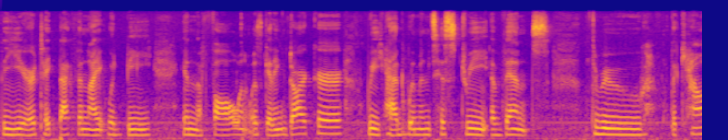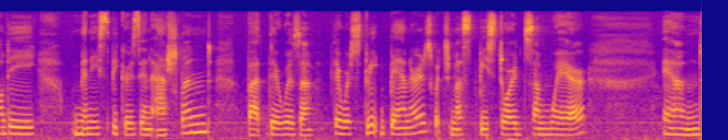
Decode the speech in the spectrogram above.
the year. Take Back the Night would be in the fall when it was getting darker. We had women's history events through the county, many speakers in Ashland, but there was a there were street banners which must be stored somewhere. And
